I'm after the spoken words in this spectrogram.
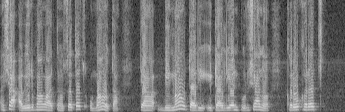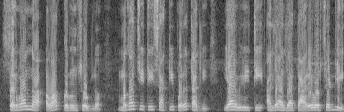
अशा आविर्भावात हसतच उभा होता. त्या भीमावतारी इटालियन पुरुषानं खरोखरच सर्वांना अवाक करून सोडलं. मगाची ती साकी परत आली. यावेळी ती आल्या आल्या तारेवर चढली.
